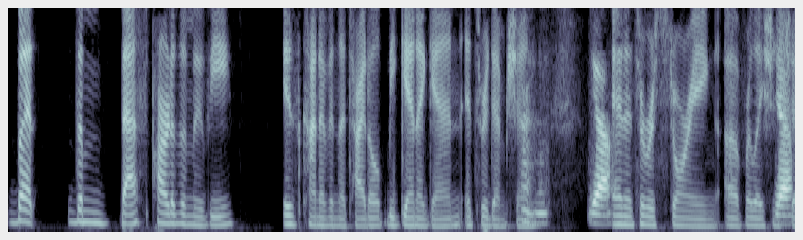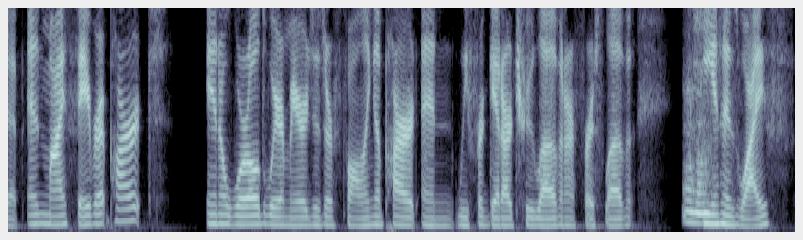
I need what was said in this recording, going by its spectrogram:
but the best part of the movie is kind of in the title begin again it's redemption Mhm. Yeah. and it's a restoring of relationship. And my favorite part in a world where marriages are falling apart and we forget our true love and our first love, Mhm. he and his wife,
